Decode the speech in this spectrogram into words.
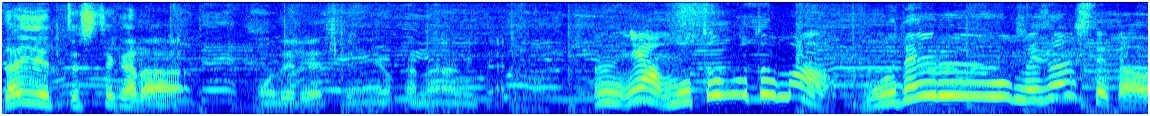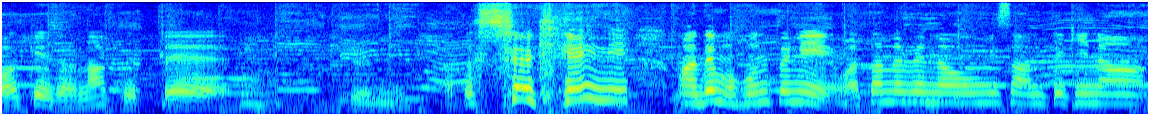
ダイエットしてからモデルやってみようかなみたいな、うん、いやもともとまあモデルを目指してたわけじゃなくてうん、芸人？私は芸人。まあでも本当に渡辺直美さん的な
